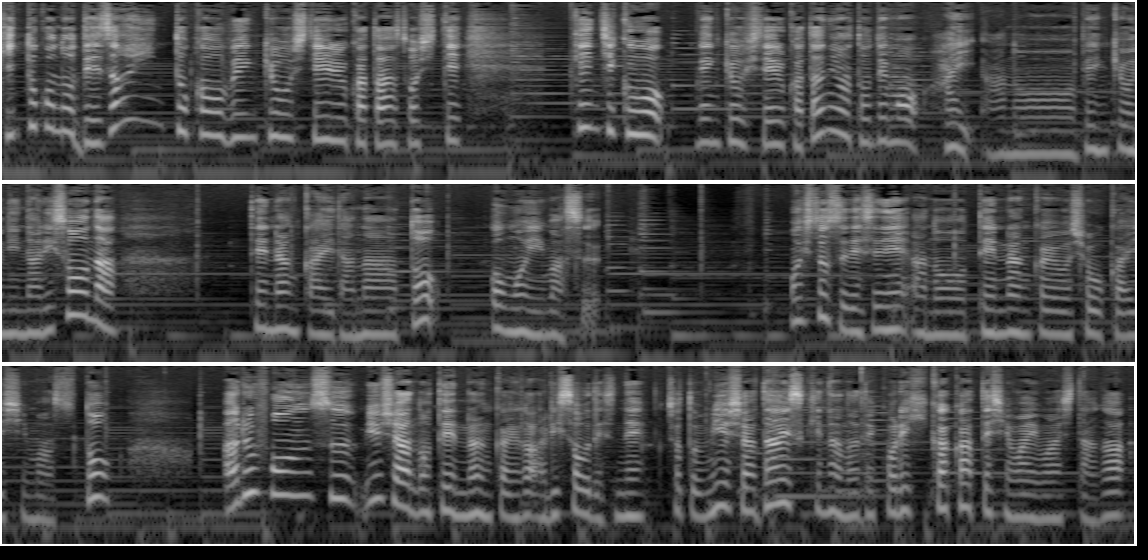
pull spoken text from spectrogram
きっとこのデザインとかを勉強している方そして建築を勉強している方にはとても、はいあのー、勉強になりそうな展覧会だなと思います。もう一つですねあの展覧会を紹介しますとアルフォンス・ミュシャの展覧会がありそうですね。ちょっとミュシャ大好きなのでこれ引っかかってしまいましたが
